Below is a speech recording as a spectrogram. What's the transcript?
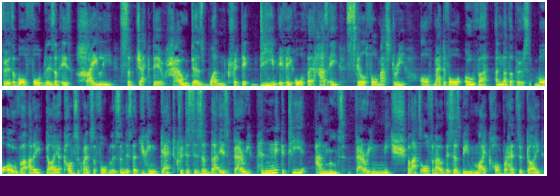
Furthermore, formalism is highly subjective. How does one critic deem if a author has a skillful mastery of metaphor over another person. Moreover, and a dire consequence of formalism is that you can get criticism that is very pernickety and moves very niche. But that's all for now. This has been my comprehensive guide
